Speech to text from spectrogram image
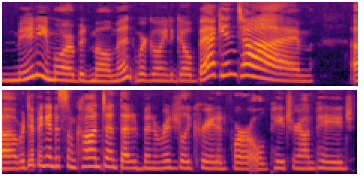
mini morbid moment, we're going to go back in time. Uh, we're dipping into some content that had been originally created for our old Patreon page.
